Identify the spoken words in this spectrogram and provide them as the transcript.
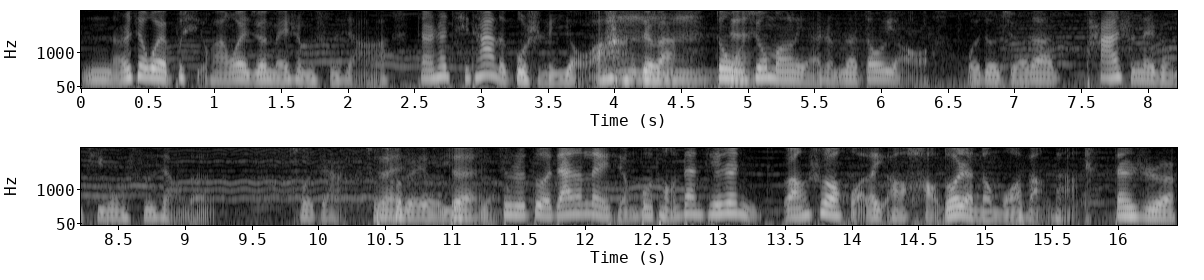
嗯，而且我也不喜欢，我也觉得没什么思想啊。但是他其他的故事里有啊，对吧？嗯？动物凶猛里啊什么的都有，我就觉得他是那种提供思想的作家，就特别有意思，。就是作家的类型不同，但其实你王朔火了以后，好多人都模仿他，但是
